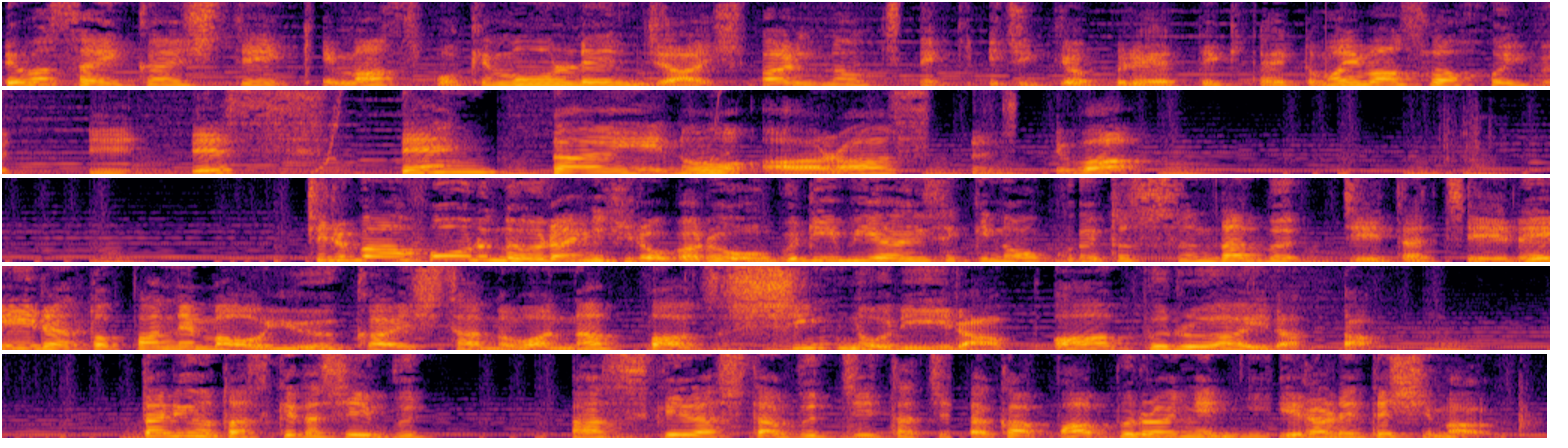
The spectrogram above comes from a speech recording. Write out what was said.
では再開していきます。ポケモンレンジャー光の軌跡実況プレイやっていきたいと思います。ワッホイブッチです。前回のあらすじは、シルバーフォールの裏に広がるオブリビア遺跡の奥へと進んだブッチーたち。レイラとパネマを誘拐したのはナッパーズ真のリーダー、パープルアイだった。二人を助け出し、ぶ助け出したブッチーたちだが、パープルアイには逃げられてしまう。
